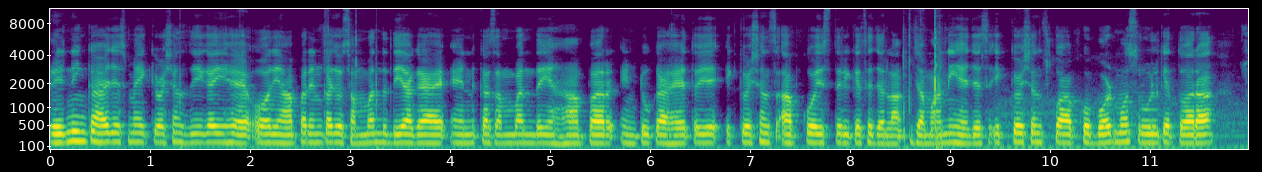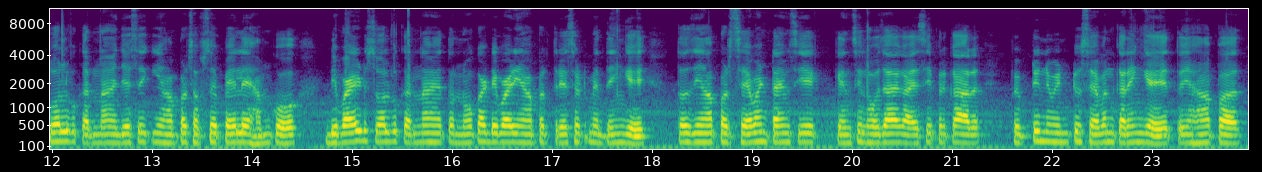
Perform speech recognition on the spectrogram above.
रीजनिंग का है, जिसमें इक्वेशंस दी गई है और यहाँ पर इनका जो संबंध दिया गया है एन का संबंध यहाँ पर इनटू का है। तो ये इक्वेशंस आपको इस तरीके से जला, जमानी है। जैसे इक्वेशंस को आपको बोर्ड बोर्डमोस रूल के द्वारा सॉल्व करना है। जैसे कि यहाँ पर सबसे पहले हमको डिवाइड सॉल्व करना है तो नौ का डिवाइड यहाँ पर तिरसठ में देंगे। तो यहाँ पर सेवन टाइम्स ये कैंसिल हो जाएगा। इसी प्रकार फिफ्टीन इंटू सेवन करेंगे तो यहाँ पर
